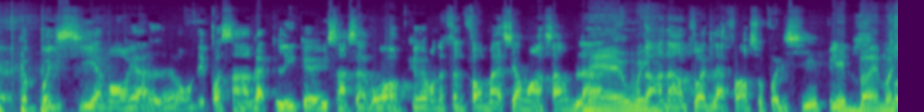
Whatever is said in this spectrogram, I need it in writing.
comme policier à Montréal. là. On n'est pas sans rappeler que, et sans savoir qu'on a fait une formation ensemble là, Ben oui. dans l'emploi de la force aux policiers. Puis, Eh ben, moi, je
